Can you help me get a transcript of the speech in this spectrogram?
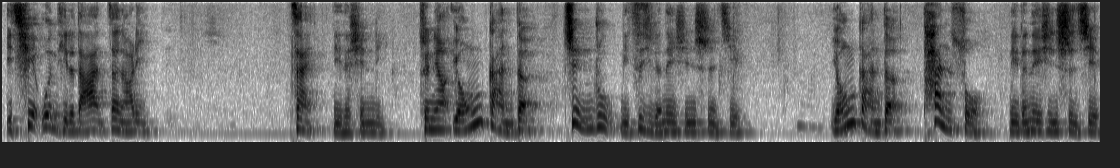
一切问题的答案在哪里？在你的心里。所以你要勇敢的进入你自己的内心世界，勇敢的探索你的内心世界。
